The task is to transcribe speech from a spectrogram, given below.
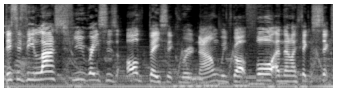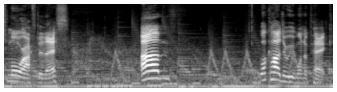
This is the last few races of Basic Route now. We've got four and then I think six more after this. Um, what car do we want to pick?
